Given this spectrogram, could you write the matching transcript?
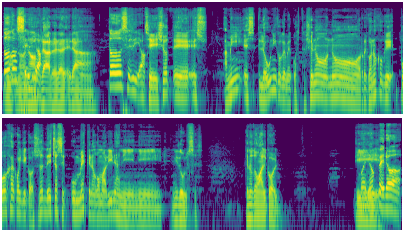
todo no, no, se no, dio. claro, era... era... Todo se dio. Sí, yo eh, es a mí es lo único que me cuesta. Yo no no reconozco que puedo dejar cualquier cosa. Yo, de hecho hace un mes que no como harinas ni ni, ni dulces, que no tomo alcohol. Y bueno, pero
